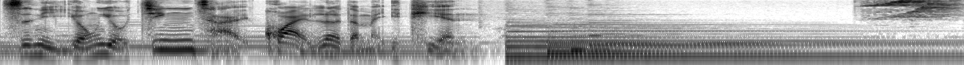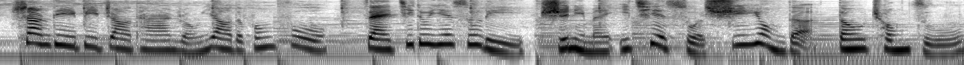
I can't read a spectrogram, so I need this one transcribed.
使你拥有精彩快乐的每一天。上帝必照他荣耀的丰富，在基督耶稣里，使你们一切所需用的都充足。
